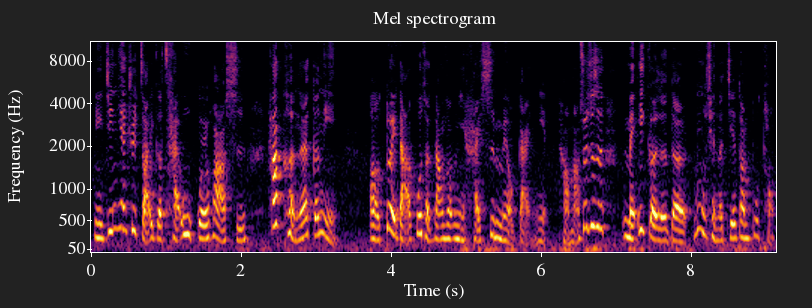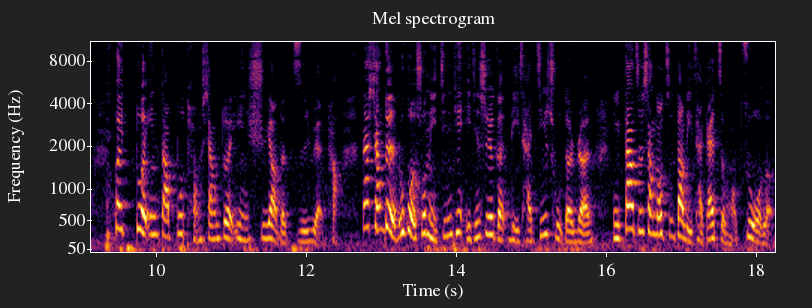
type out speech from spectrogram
你今天去找一个财务规划师，他可能在跟你呃对答的过程当中，你还是没有概念，好吗？所以就是每一个人的目前的阶段不同，会对应到不同相对应需要的资源。好，那相对的，如果说你今天已经是一个理财基础的人，你大致上都知道理财该怎么做了，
